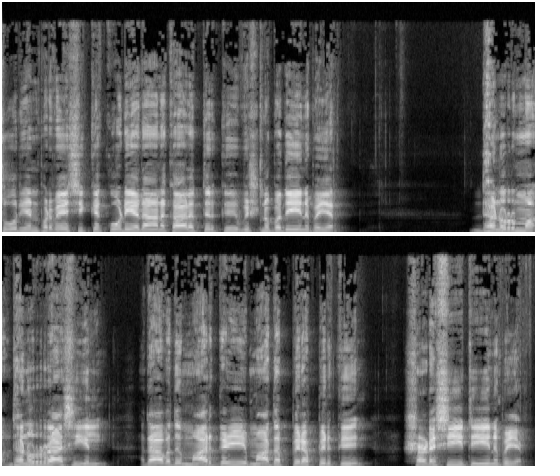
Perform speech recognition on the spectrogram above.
சூரியன் பிரவேசிக்கக்கூடியதான காலத்திற்கு விஷ்ணுபதின்னு பெயர். தனுர்ம தனுர் ராசியில் அதாவது மார்கழி மாதப் பிறப்பிற்கு ஷடசீத்தின்னு பெயர்.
